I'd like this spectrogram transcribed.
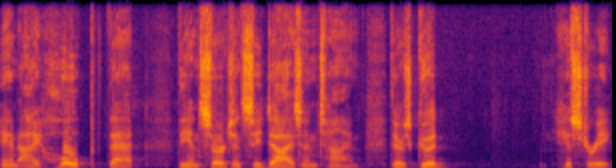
And I hope that the insurgency dies in time. There's good history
